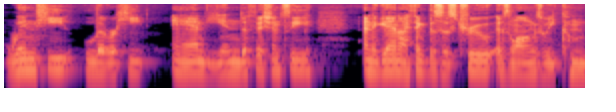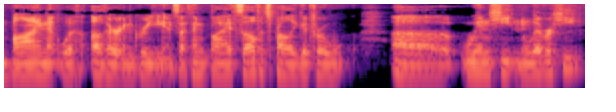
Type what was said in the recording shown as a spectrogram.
wind heat, liver heat, and yin deficiency. And again, I think this is true as long as we combine it with other ingredients. I think by itself, it's probably good for uh, wind heat and liver heat.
